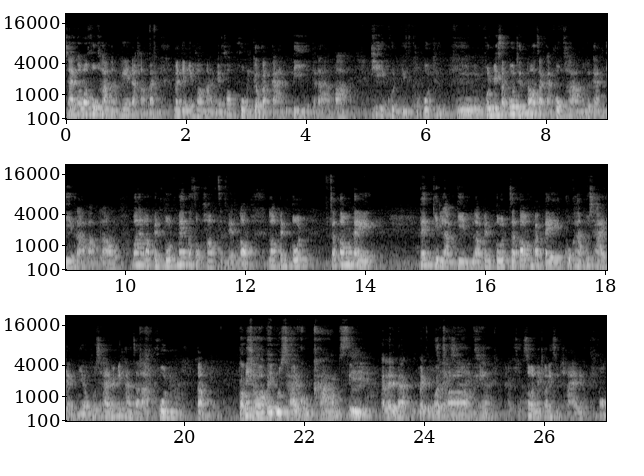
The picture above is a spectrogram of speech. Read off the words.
ใช่เพราะว่าคุกคามทางเพศอะค่ะมันมันจะมีความหมายไม่ครอบคลุมเกี่ยวกับการตีตราบาปที่คุณวิสเขาพูดถึงอืมคุณวิสพูดถึงนอกจากการคุกคามมันคือการตีตราบาปเรา ว่าเราเป็นตุ๊ดไม่ประสบความสำเร็จหรอก เราเป็นตุ๊ดจะต้องไปเต้นกินลำกิน เราเป็นตุ๊ดจะต้องแบบไปคุกคามผู้ชายอย่างเดียว ผู้ชายไม่มีทางจะรักคุณกับ ต้องไม่ชอบให้ผู้ชายคุกคามสิอะไรแบบหมายถึงว่าชอบใช่ให้ใช่ ส่วนในกรณีสุดท้ายของ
